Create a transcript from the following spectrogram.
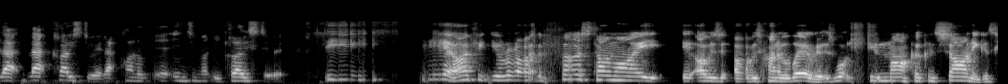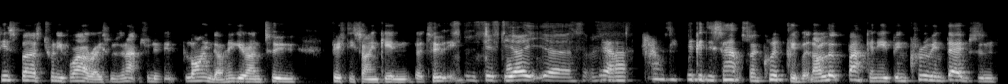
that that close to it, that kind of uh, intimately close to it? Yeah, I think you're right. The first time I I was I was kind of aware of it was watching Marco Consani because his first 24 hour race was an absolute blinder. I think he ran 250 something in uh, two. 58, yeah. Yeah, how has he figured this out so quickly? But I look back and he'd been crewing Debs and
